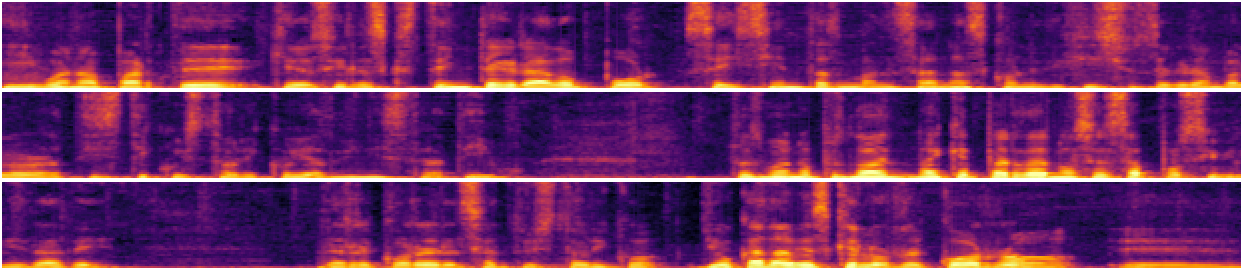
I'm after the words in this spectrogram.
y bueno, aparte quiero decirles que está integrado por 600 manzanas con edificios de gran valor artístico, histórico y administrativo. Entonces, bueno, pues no hay, que perdernos esa posibilidad de, recorrer el centro histórico. Yo cada vez que lo recorro, eh,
